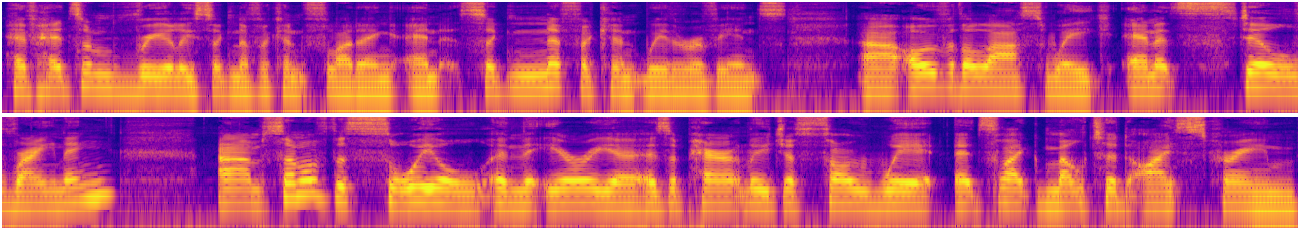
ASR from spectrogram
have had some really significant flooding and significant weather events uh, over the last week, and it's still raining. Um, some of the soil in the area is apparently just so wet, it's like melted ice cream,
